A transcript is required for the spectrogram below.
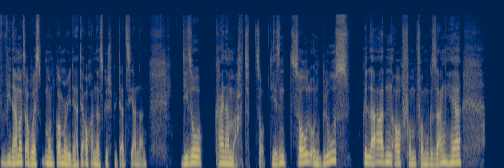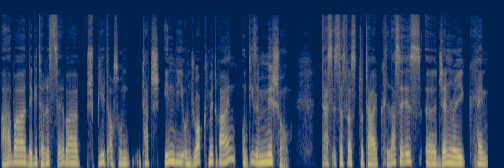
wie damals auch Wes Montgomery, der hat ja auch anders gespielt als die anderen, die so keiner macht. So, die sind Soul und Blues geladen, auch vom, vom Gesang her. Aber der Gitarrist selber spielt auch so einen Touch Indie und Rock mit rein. Und diese Mischung, das ist das, was total klasse ist. Äh, January came,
